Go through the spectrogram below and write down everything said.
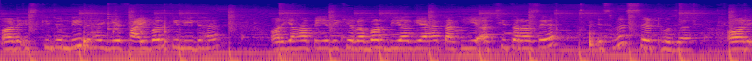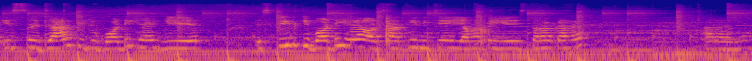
और इसकी जो लीड है, ये फाइबर की लीड है। और यहाँ पे ये देखिए रबर दिया गया है ताकि ये अच्छी तरह से इसमें सेट हो जाए। और इस जार की जो बॉडी है, ये स्टील की बॉडी है और साथ ही नीचे यहाँ पे ये इस तरह का है। आ रहा है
